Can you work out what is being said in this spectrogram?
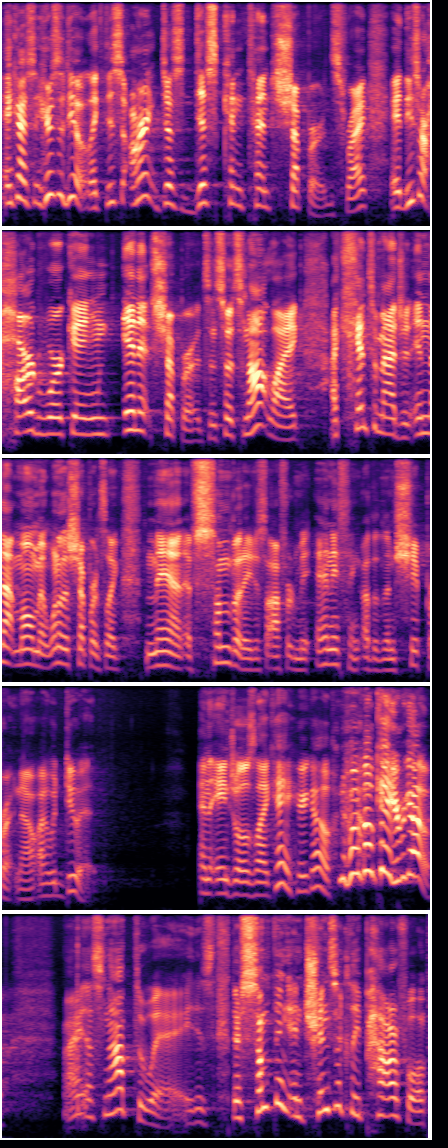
And guys, here's the deal. Like, these aren't just discontent shepherds, right? These are hardworking, in it shepherds. And so it's not like, I can't imagine in that moment, one of the shepherds like, man, if somebody just offered me anything other than sheep right now, I would do it. And the angel is like, hey, here you go. Okay, here we go. Right? That's not the way. It is, there's something intrinsically powerful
